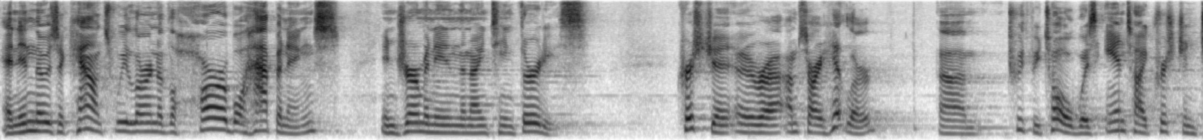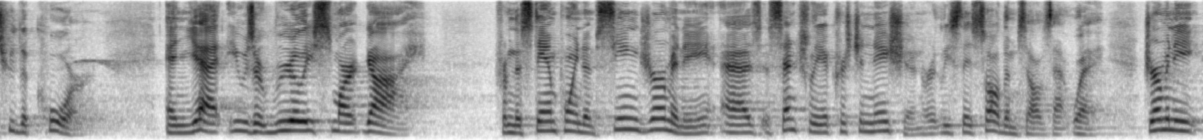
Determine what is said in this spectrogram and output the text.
And in those accounts, we learn of the horrible happenings in Germany in the 1930s. Christian, or, uh, I'm sorry, Hitler, um, truth be told, was anti Christian to the core. And yet, he was a really smart guy from the standpoint of seeing Germany as essentially a Christian nation, or at least they saw themselves that way. Germany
